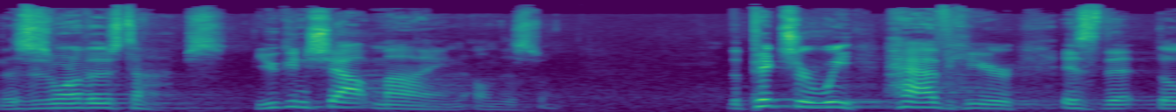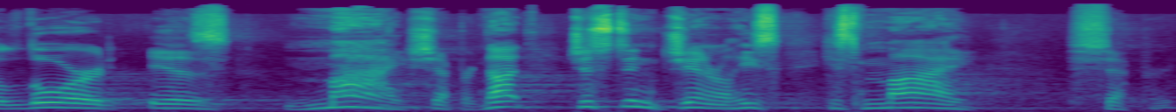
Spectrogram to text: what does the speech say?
This is one of those times. You can shout mine on this one. The picture we have here is that the Lord is my shepherd, not just in general. He's, he's my shepherd.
